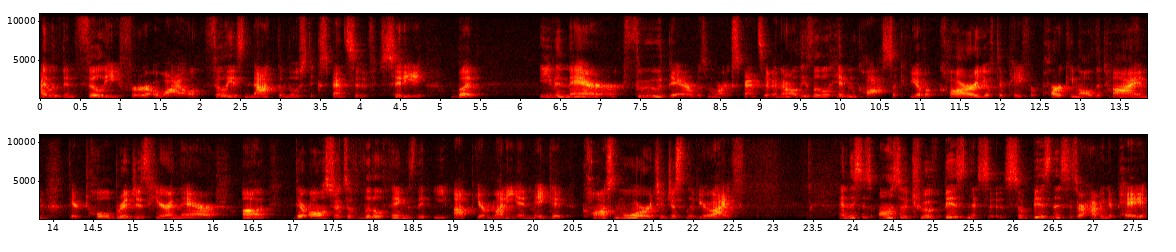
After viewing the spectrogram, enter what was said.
I lived in Philly for a while. Philly is not the most expensive city, but even there, food there was more expensive, and there are all these little hidden costs. Like if you have a car, you have to pay for parking all the time, there are toll bridges here and there. Uh, there are all sorts of little things that eat up your money and make it cost more to just live your life. And this is also true of businesses. So businesses are having to pay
